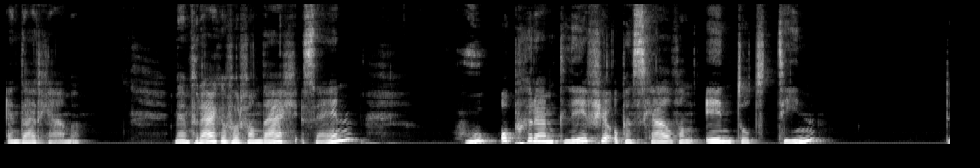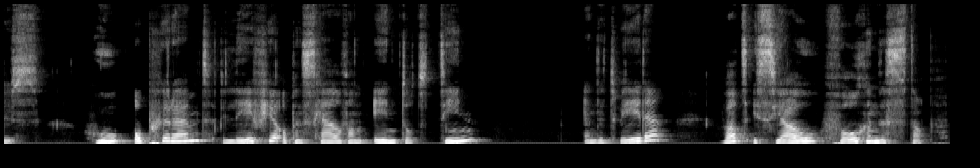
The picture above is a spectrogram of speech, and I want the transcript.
En daar gaan we. Mijn vragen voor vandaag zijn: hoe opgeruimd leef je op een schaal van 1 tot 10? Dus hoe opgeruimd leef je op een schaal van 1 tot 10? En de tweede, wat is jouw volgende stap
